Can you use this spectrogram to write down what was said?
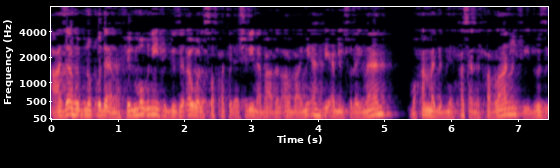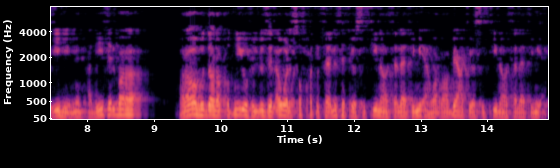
عزاه ابن قدامة في المغني في الجزء الأول الصفحة العشرين بعد الأربعمائة لأبي سليمان محمد بن الحسن الحراني في جزئه من حديث البراء. ورواه الدار قطني في الجزء الأول الصفحة الثالثة والستين وثلاثمائة والرابعة والستين وثلاثمائة.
